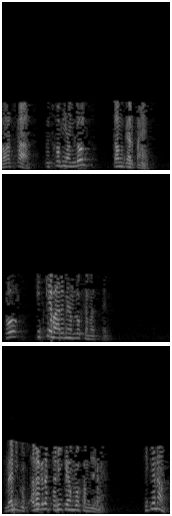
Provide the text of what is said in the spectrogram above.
लॉस का, उसको भी हम लोग कम कर पाए। तो इसके बारे में हम लोग समझते हैं। वेरी गुड अलग अलग तरीके हम लोग समझेंगे। ठीक है ना?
